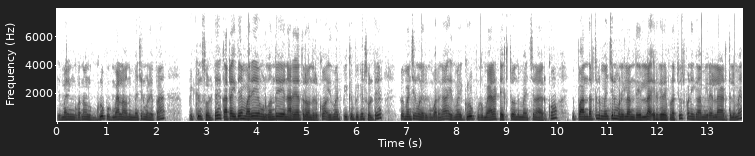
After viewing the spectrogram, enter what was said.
இது மாதிரி இங்கே பார்த்தா உங்களுக்கு குரூப்புக்கு மேலே நான் வந்து மென்ஷன் பண்ணியிருப்பேன். பிக்குன்னு சொல்லிட்டு கரெக்டாக இதே மாதிரி உங்களுக்கு வந்து நிறைய இடத்துல வந்துருக்கும். இது மாதிரி பிக்கு பிக்குன்னு சொல்லிட்டு இப்போ மென்ஷன் பண்ணியிருக்கேன் பாருங்கள் இது மாதிரி குரூப்புக்கு மேலே டெக்ஸ்ட் வந்து மென்ஷன் ஆகிருக்கும் இப்போ அந்த இடத்துல மென்ஷன் பண்ணிக்கலாம். அந்த எல்லா இருக்கிற இப்போ நான் சூஸ் பண்ணி காமிக்கிற எல்லா இடத்துலையுமே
